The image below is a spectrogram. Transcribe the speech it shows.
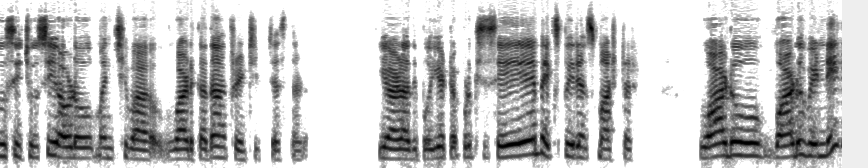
చూసి చూసి ఎవడో మంచి వా- వాడు కదా ఫ్రెండ్షిప్ చేస్తాడు. ఏడాది పోయేటప్పటికి సేమ్ ఎక్స్పీరియన్స్ మాస్టర్. వాడు వాడు వీడిని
